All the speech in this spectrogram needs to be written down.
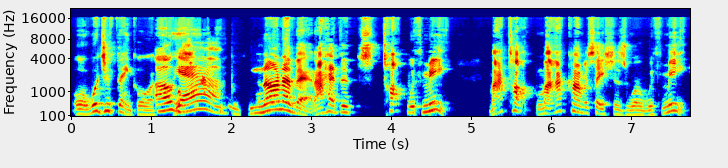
Or what'd you think? Or Oh, "What should I yeah. None of that. I had to talk with me. My talk, my conversations were with me.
